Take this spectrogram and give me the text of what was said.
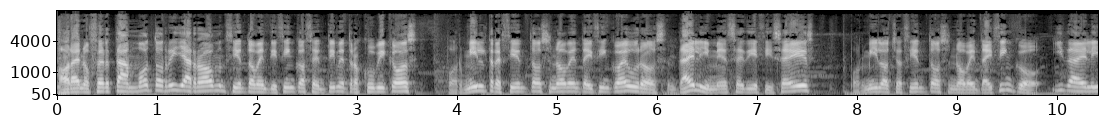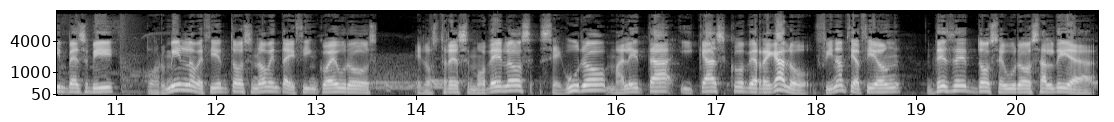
Ahora en oferta Motorrilla ROM 125 centímetros cúbicos por 1.395 euros. Daelin S16 por 1.895 y Daelin Besby por 1.995 euros. En los tres modelos, seguro, maleta y casco de regalo. Financiación desde 2 euros al día.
